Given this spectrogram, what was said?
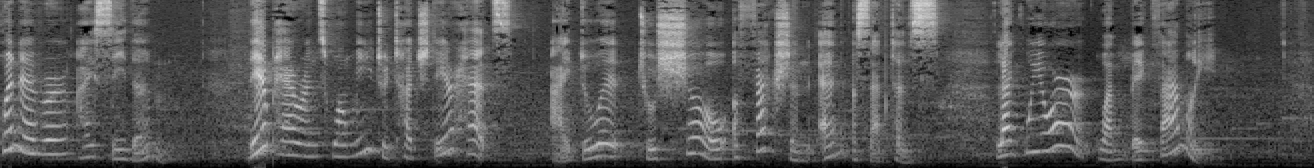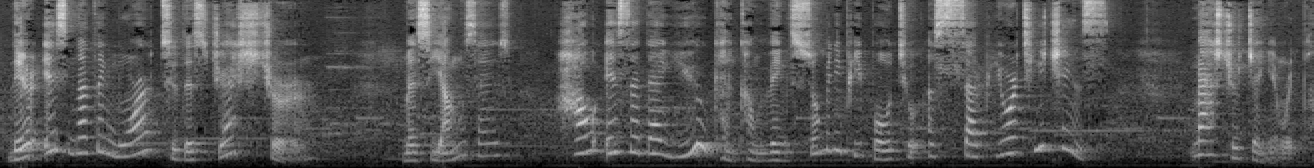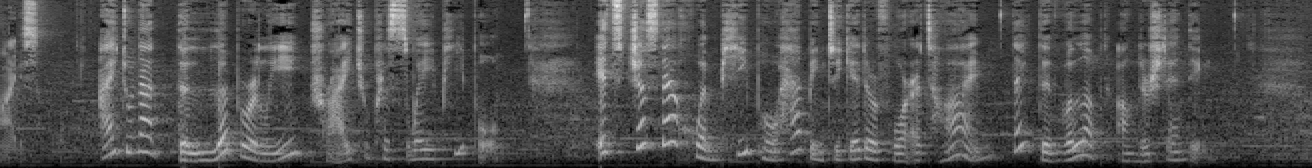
whenever I see them. Their parents want me to touch their heads. I do it to show affection and acceptance like we are one big family. There is nothing more to this gesture. Miss Yang says, How is it that you can convince so many people to accept your teachings? Master Cheng replies, I do not deliberately try to persuade people. It's just that when people have been together for a time, they developed understanding.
